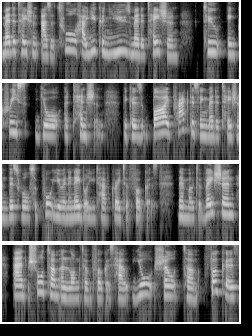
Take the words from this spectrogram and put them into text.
Meditation as a tool, how you can use meditation to increase your attention. Because by practicing meditation, this will support you and enable you to have greater focus. Then, motivation and short term and long term focus, how your short term focus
